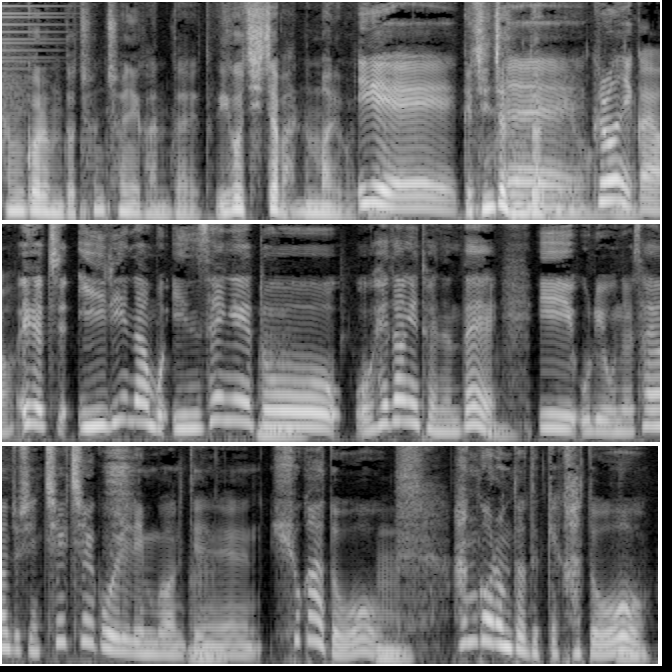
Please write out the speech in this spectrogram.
한 걸음 더 천천히 간다 해도 이거 진짜 맞는 말이거든요. 이게, 이게 진짜 그, 정답이에요. 네, 그러니까요. 네. 이게 일이나 뭐 인생에도 음. 뭐 해당이 되는데 음. 이 우리 오늘 사연 주신 7791님한테는 음. 휴가도 음. 한 걸음 더 늦게 가도 음.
